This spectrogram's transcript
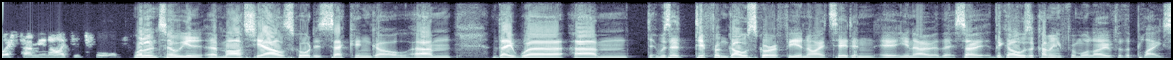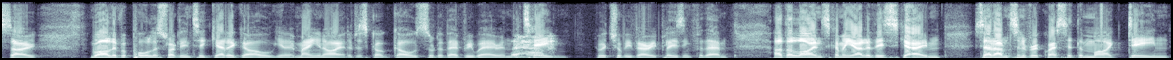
West Ham United's form. Well, until you, uh, Martial scored his second goal, um, they were um, it was a different goal scorer for United, and uh, you know, so the goals are coming from all over the place. So while Liverpool are struggling to get a goal, you know, Man United have just got goals sort of everywhere in the team which will be very pleasing for them. Other lines coming out of this game Southampton have requested the Mike Dean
